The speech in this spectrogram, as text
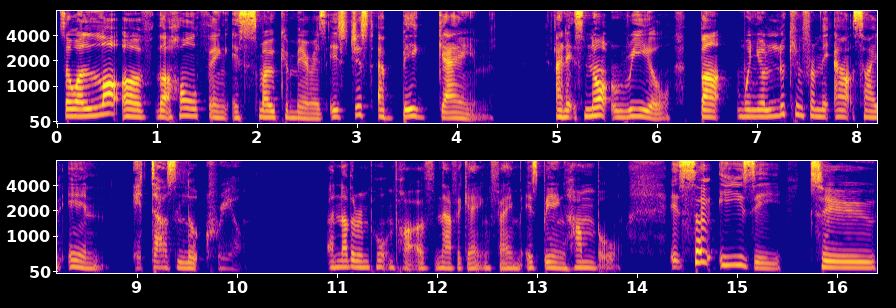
So a lot of the whole thing is smoke and mirrors. It's just a big game and it's not real. But when you're looking from the outside in, it does look real another important part of navigating fame is being humble. It's so easy to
